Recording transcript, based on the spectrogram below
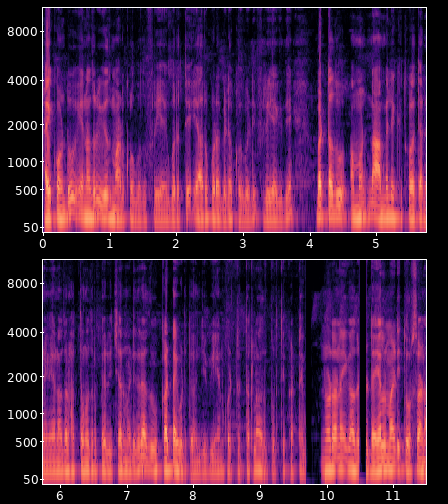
ಹಾಯ್ಕೊಂಡು ಏನಾದರೂ ಯೂಸ್ ಮಾಡ್ಕೊಳ್ಬೋದು. ಫ್ರೀಯಾಗಿ ಬರುತ್ತೆ. ಯಾರೂ ಕೂಡ ಬೇಡಕ್ಕೆ ಹೋಗಬೇಡಿ ಫ್ರೀಯಾಗಿದೆ ಬಟ್ ಅದು ಅಮೌಂಟ್ನ ಆಮೇಲೆ ಕಿತ್ಕೊಳ್ತಾರೆ. ನೀವು ಏನಾದರೂ ಹತ್ತೊಂಬತ್ತು ರೂಪಾಯಿ ರೀಚಾರ್ಜ್ ಮಾಡಿದರೆ ಅದು ಕಟ್ ಒಂದು ಜಿ ಬಿ ಏನು ಕೊಟ್ಟಿರ್ತಾರಲ್ಲ, ಅದು ಪೂರ್ತಿ ಕಟ್ ನೋಡೋಣ, ಈಗ ಅದು ಡಯಲ್ ಮಾಡಿ ತೋರಿಸೋಣ.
